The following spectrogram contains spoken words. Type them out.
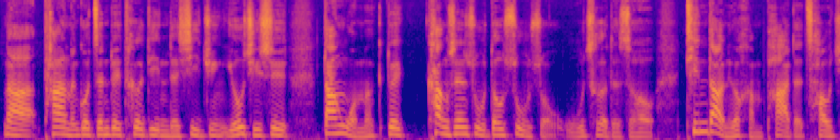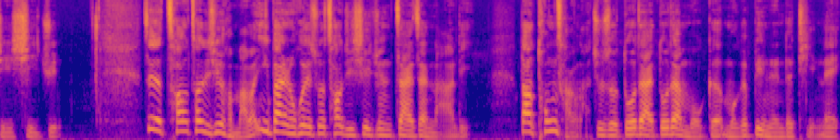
那它能够针对特定的细菌，尤其是当我们对抗生素都束手无策的时候，听到你会很怕的超级细菌。这个超超级细菌很麻烦，一般人会说超级细菌在在哪里？但通常啦，就是说多在多在某个某个病人的体内，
